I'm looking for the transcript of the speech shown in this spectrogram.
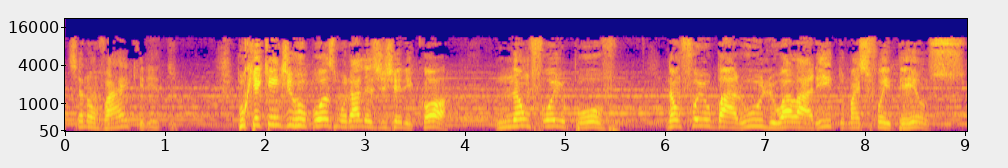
Você não vai, querido. Porque quem derrubou as muralhas de Jericó não foi o povo, não foi o barulho, o alarido, mas foi Deus.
